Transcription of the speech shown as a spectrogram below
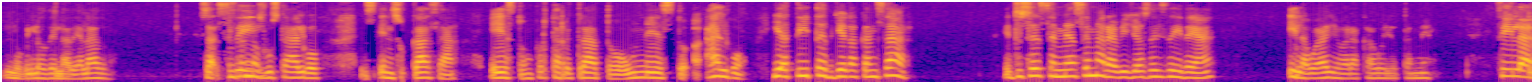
lo, de la de al lado. O sea, siempre nos gusta algo en su casa, esto, un portarretrato, un esto, algo, y a ti te llega a cansar. Entonces se me hace maravillosa esa idea y la voy a llevar a cabo yo también. Sí, la,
